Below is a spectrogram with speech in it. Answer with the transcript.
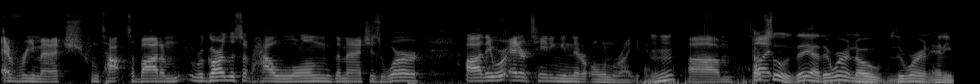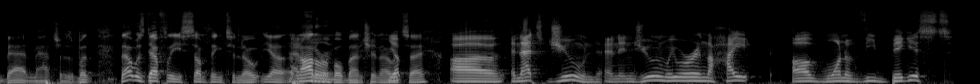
every match from top to bottom, regardless of how long the matches were. Uh, they were entertaining in their own right. Um, but Absolutely, yeah. There weren't no, there weren't any bad matches, but that was definitely something to note. Yeah, an honorable mention, I Yep. would say. uh, and that's June, and in June we were in the height of one of the biggest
